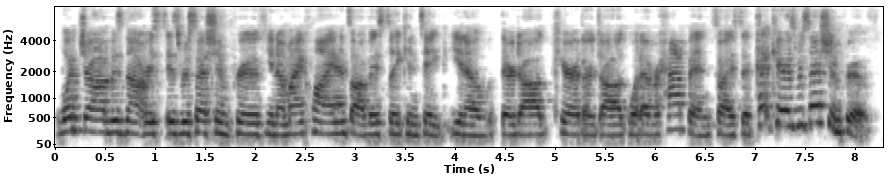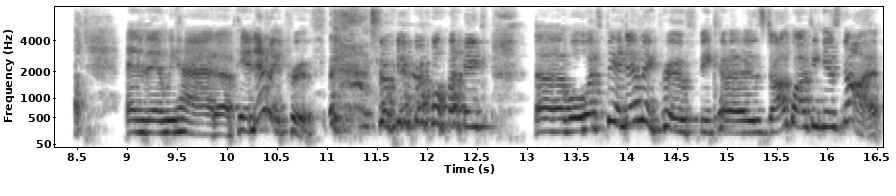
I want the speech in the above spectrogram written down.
what job is not is recession proof? You know, my clients obviously can take, you know, their dog care of their dog, whatever happens. So I said, pet care is recession proof. And then we had a pandemic proof. so we were like, uh, well, what's pandemic proof? Because dog walking is not.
